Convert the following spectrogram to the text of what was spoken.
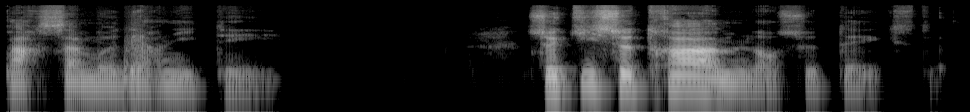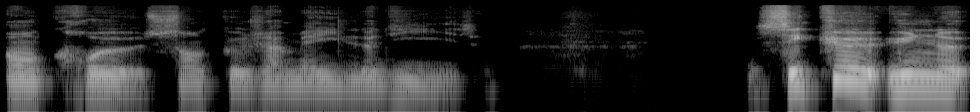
par sa modernité. Ce qui se trame dans ce texte, en creux, sans que jamais il le dise, c'est que une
